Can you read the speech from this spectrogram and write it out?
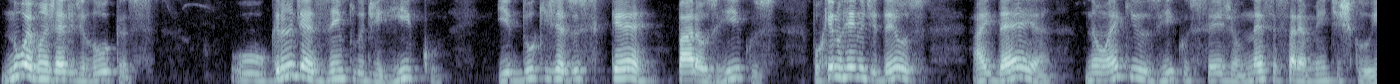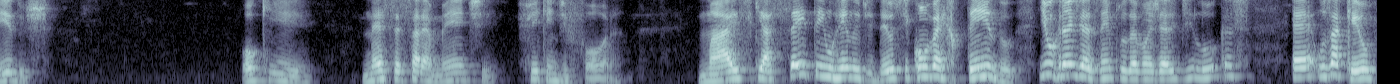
no Evangelho de Lucas, o grande exemplo de rico e do que Jesus quer para os ricos, porque no reino de Deus, a ideia não é que os ricos sejam necessariamente excluídos, ou que necessariamente fiquem de fora, mas que aceitem o reino de Deus se convertendo. E o grande exemplo do Evangelho de Lucas é o Zaqueu,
